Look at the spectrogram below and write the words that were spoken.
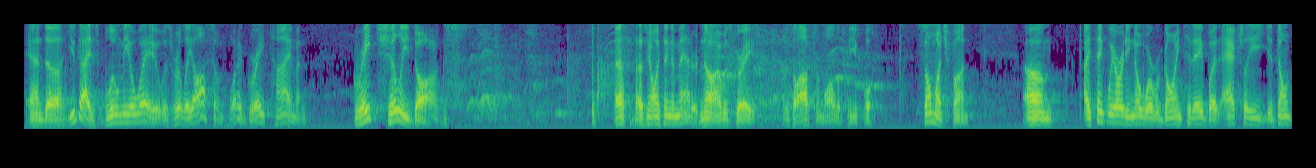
and uh, you guys blew me away. It was really awesome. What a great time and great chili dogs. That's, that's the only thing that mattered. No, it was great. It was awesome, all the people. So much fun. Um, I think we already know where we're going today, but actually, you don't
